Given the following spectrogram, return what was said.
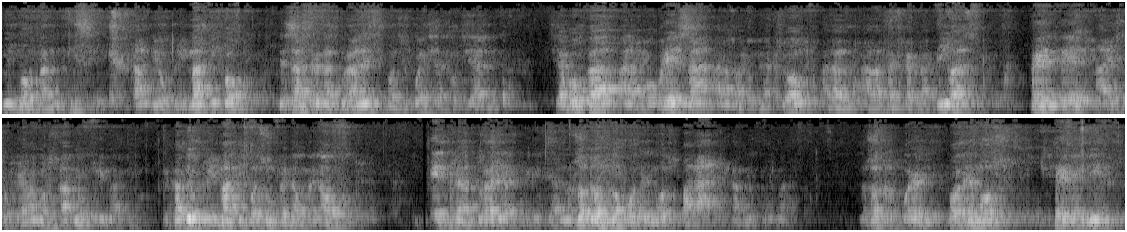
importantísimo, cambio climático, desastres naturales y consecuencias sociales. Se aboca a la pobreza, a la marginación, a, las alternativas frente a esto que llamamos cambio climático. El cambio climático es un fenómeno entre natural y artificial. Nosotros no podemos parar el cambio climático. Nosotros podemos prevenir,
